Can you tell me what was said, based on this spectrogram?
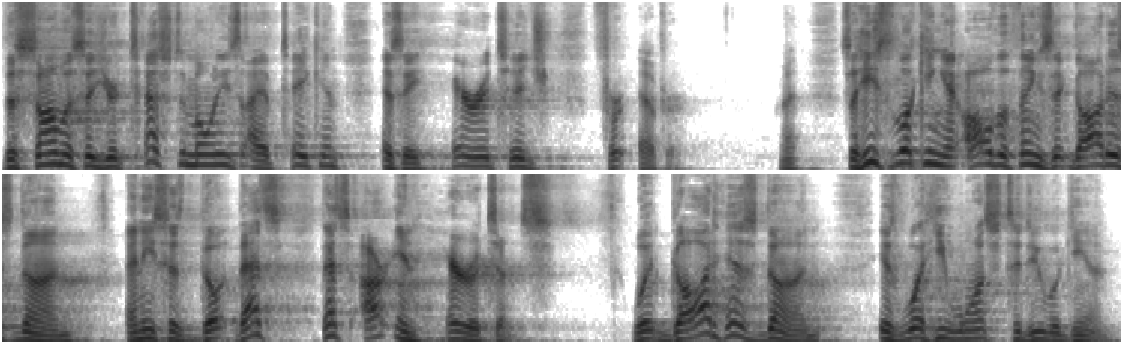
The psalmist says, Your testimonies I have taken as a heritage forever. Right? So he's looking at all the things that God has done, and he says, that's, that's our inheritance. What God has done is what he wants to do again.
